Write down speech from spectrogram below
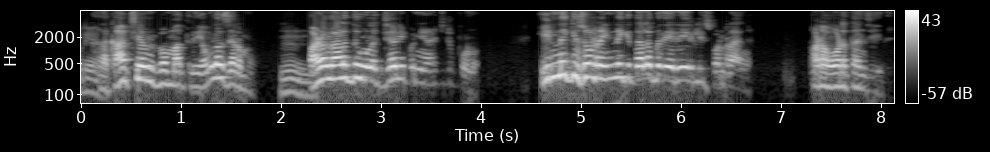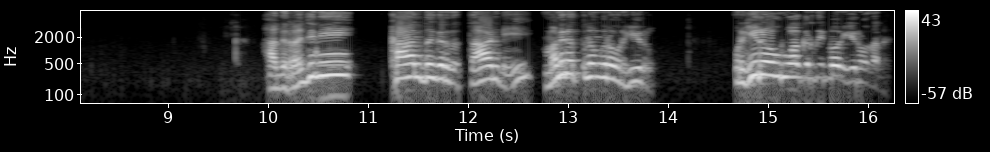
புரியுது. அந்த காட்சி அமைப்பை மாத்துறது எவ்வளவு சிரமம். பழங்காலத்து உங்களை ஜேர்னி பண்ணி அழைச்சிட்டு போகணும். இன்னைக்கு சொல்றேன் இன்னைக்கு தளபதியை ரீ ரிலீஸ் பண்றாங்க. படம் ஓடத்தான் செய்யுது. அது ரஜினி காந்துங்கிறத தாண்டி மணிரத்னம்ங்கிற ஒரு ஹீரோ ஒரு ஹீரோ உருவாக்குறது இன்னொரு ஹீரோ தானே.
